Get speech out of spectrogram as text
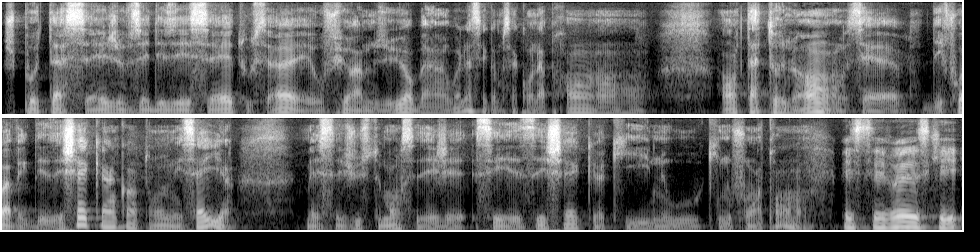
je potassais, je faisais des essais, tout ça, et au fur et à mesure, ben voilà, c'est comme ça qu'on apprend en, tâtonnant. Des fois avec des échecs hein, quand on essaye, mais c'est justement ces, échecs qui nous, qui nous font apprendre. Mais c'est vrai, ce qui est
